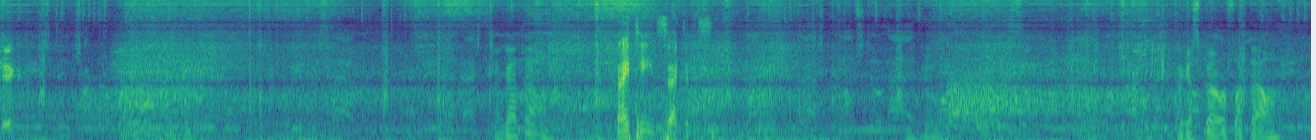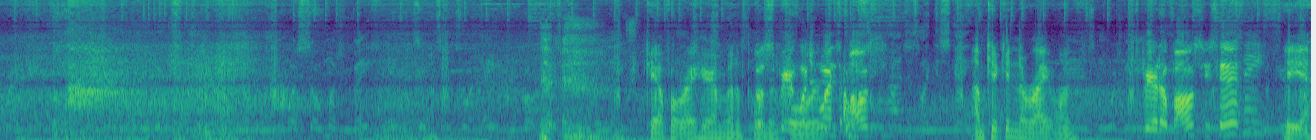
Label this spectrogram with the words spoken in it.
Kick. I got that one. 19 seconds. I got spell reflect that one. Careful right here. I'm gonna So pull them spirit. forward. Which one? The boss. I'm kicking the right one. Spirit of boss. You said. Yeah, yeah.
